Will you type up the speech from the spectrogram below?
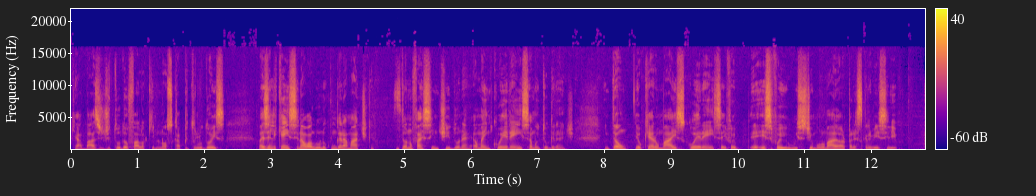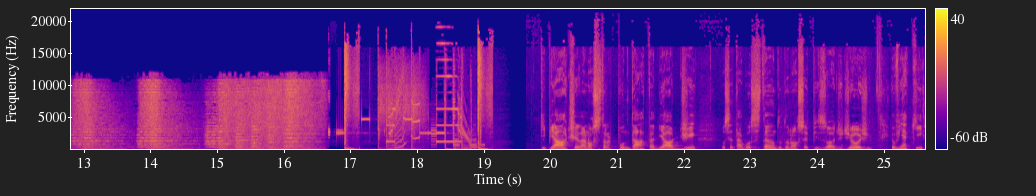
que é a base de tudo, eu falo aqui no nosso capítulo 2, mas ele quer ensinar o aluno com gramática. Então não faz sentido, né? É uma incoerência muito grande. Então eu quero mais coerência e foi, esse foi o estímulo maior para escrever esse livro. Ti piace la nostra puntata di oggi? Você está gostando do nosso episódio de hoje? Eu vim aqui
